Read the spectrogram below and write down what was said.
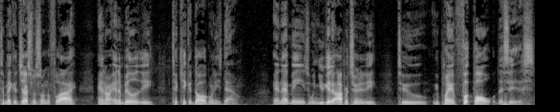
to make adjustments on the fly, and our inability to kick a dog when he's down, and that means when you get an opportunity to you're playing football. This is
